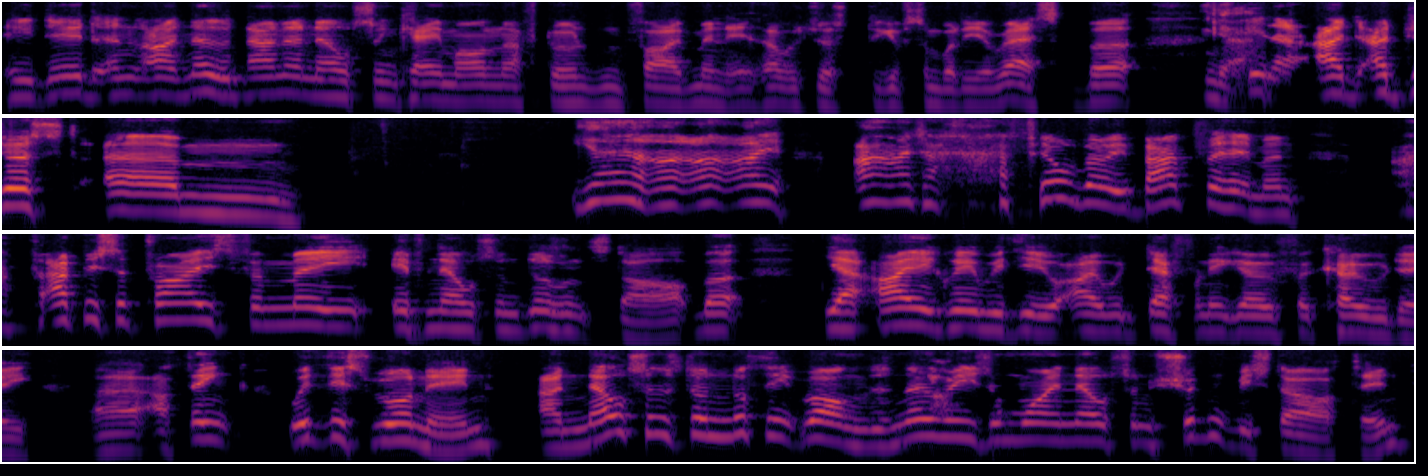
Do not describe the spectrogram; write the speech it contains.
he did, and I know Nana Nelson came on after 105 minutes. That was just to give somebody a rest, but yeah, you know, I, I just, um, yeah, I, I, I, I feel very bad for him, and I'd be surprised for me if Nelson doesn't start. But yeah, I agree with you. I would definitely go for Coady. Uh, I think with this running, and Nelson's done nothing wrong. There's no reason why Nelson shouldn't be starting,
